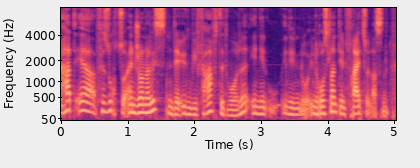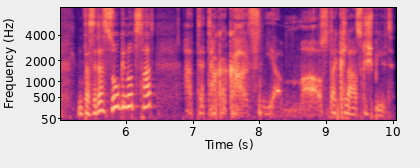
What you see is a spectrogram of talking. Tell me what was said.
hat er versucht, so einen Journalisten, der irgendwie verhaftet wurde, in, den, in, den, in Russland, den freizulassen. Und dass er das so genutzt hat, hat der Tucker Carlson ja Masterclass gespielt.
